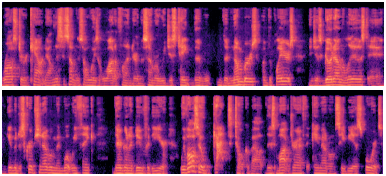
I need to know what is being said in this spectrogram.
roster countdown. This is something that's always a lot of fun during the summer. We just take the the numbers of the players and just go down the list and give a description of them and what we think they're going to do for the year. We've also got to talk about this mock draft that came out on CBS Sports.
